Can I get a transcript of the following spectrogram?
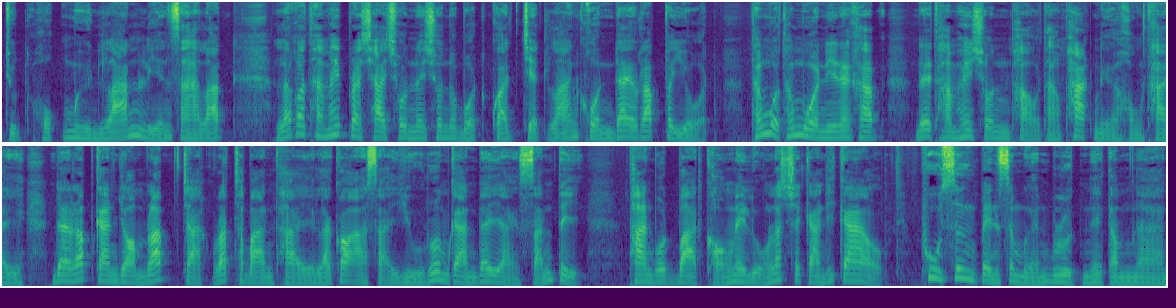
1.6 หมื่นล้านเหรียญสหรัฐ แล้วก็ทำให้ประชาชนในชนบทกว่า 7 ล้านคนได้รับประโยชน์ ทั้งหมดทั้งมวลนี้นะครับได้ทำให้ชนเผ่าทางภาคเหนือของไทย ได้รับการยอมรับจากรัฐบาลไทย แล้วก็อาศัยอยู่ร่วมกันได้อย่างสันติ ผ่านบทบาทของในหลวงรัชกาลที่ 9 ผู้ซึ่งเป็นเสมือนบุรุษในตำนาน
